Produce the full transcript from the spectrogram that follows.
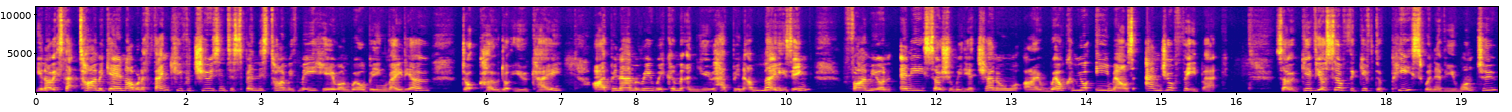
You know, it's that time again. I want to thank you for choosing to spend this time with me here on wellbeingradio.co.uk. I've been Anne Marie Wickham and you have been amazing. Find me on any social media channel. I welcome your emails and your feedback. So give yourself the gift of peace whenever you want to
